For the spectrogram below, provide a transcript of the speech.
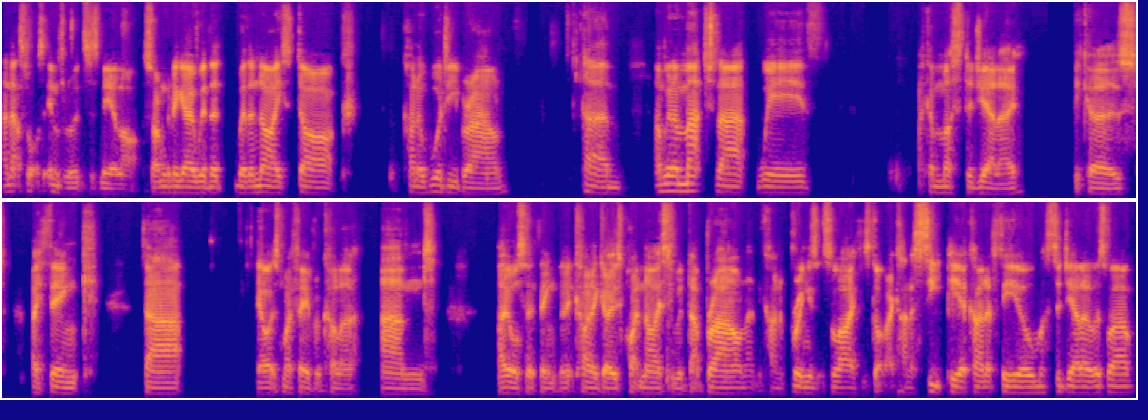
and that's what influences me a lot. So I'm going to go with a with a nice dark kind of woody brown. Um I'm going to match that with like a mustard yellow because I think that you know it's my favorite color and I also think that it kind of goes quite nicely with that brown and it kind of brings it to life. It's got that kind of sepia kind of feel, mustard yellow as well.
